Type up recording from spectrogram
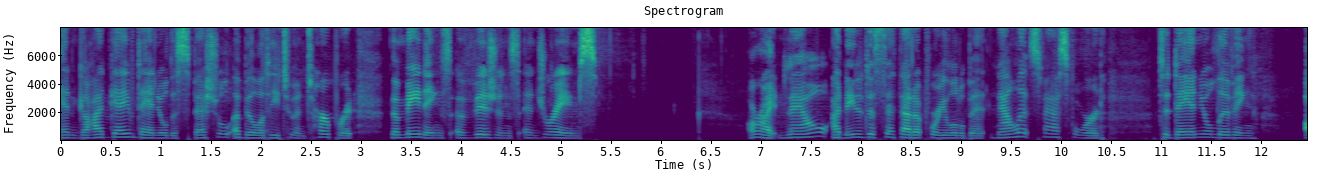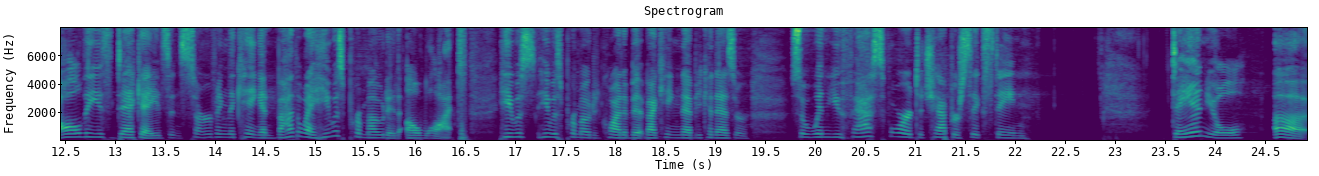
and God gave Daniel the special ability to interpret the meanings of visions and dreams. All right, now I needed to set that up for you a little bit. Now let's fast forward to Daniel living all these decades and serving the king. And by the way, he was promoted a lot. He was he was promoted quite a bit by King Nebuchadnezzar. So when you fast forward to chapter 16, Daniel uh,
